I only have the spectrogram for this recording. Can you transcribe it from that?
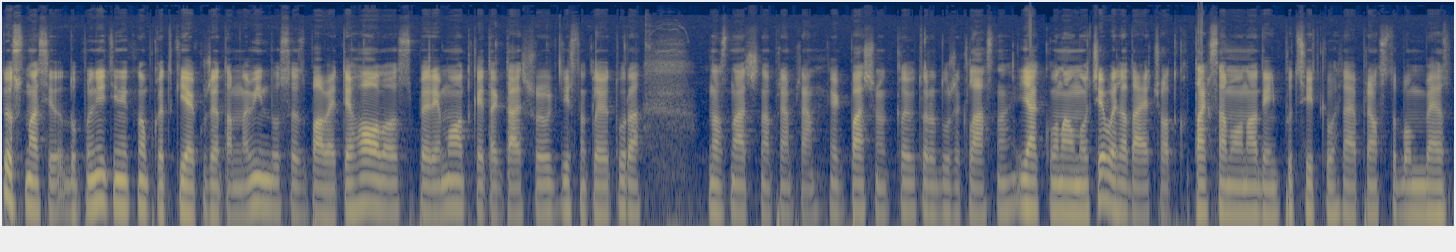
Плюс у нас є доповнительні кнопки, такі як вже там на Windows, збавити голос, перемотка і так далі. Що дійсно клавіатура назначена прям прям. Як бачимо, клавіатура дуже класна. Як вона вночі виглядає чітко, так само вона день підсвітка виглядає просто бомбезно.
